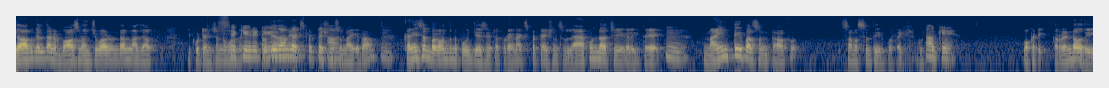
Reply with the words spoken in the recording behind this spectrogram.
జాబ్కి వెళ్తే అక్కడ బాస్ మంచివాడు ఉండాలి నా జాబ్ ఎక్కువ టెన్షన్ ప్రతి దాంట్లో ఎక్స్పెక్టేషన్స్ ఉన్నాయి కదా. కనీసం భగవంతుని పూజ చేసేటప్పుడైనా ఎక్స్పెక్టేషన్స్ లేకుండా చేయగలిగితే. నైంటీ పర్సెంట్ ఆఫ్ సమస్యలు తీరిపోతాయి ఒకటి. రెండవది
